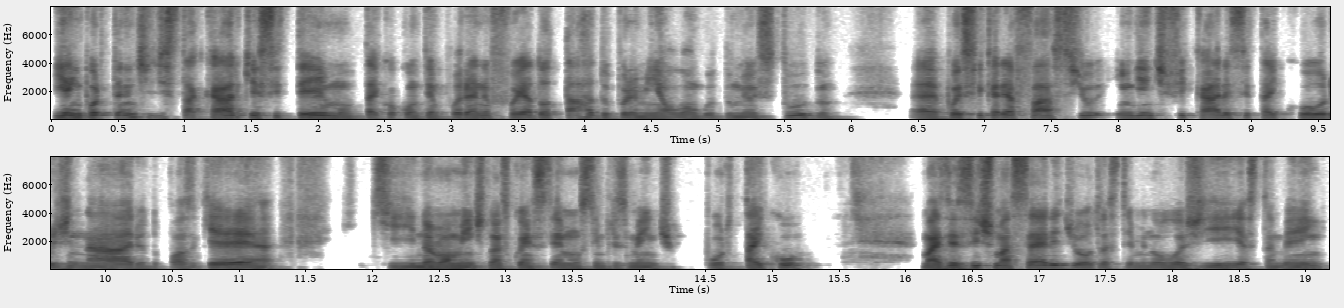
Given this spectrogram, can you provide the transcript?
E é importante destacar que esse termo, taiko contemporâneo, foi adotado por mim ao longo do meu estudo, é, pois ficaria fácil identificar esse taiko originário do pós-guerra, que normalmente nós conhecemos simplesmente por taiko. Mas existe uma série de outras terminologias também,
